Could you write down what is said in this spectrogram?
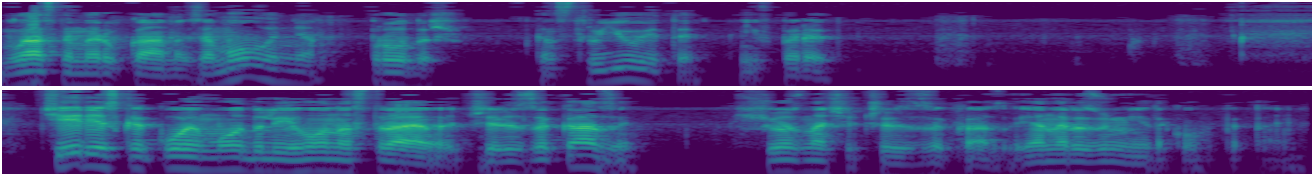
власними руками замовлення, продаж, конструюєте і вперед. Через какой модуль його настраивать? Через закази? Що значить через закази? Я не розумію такого питання.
